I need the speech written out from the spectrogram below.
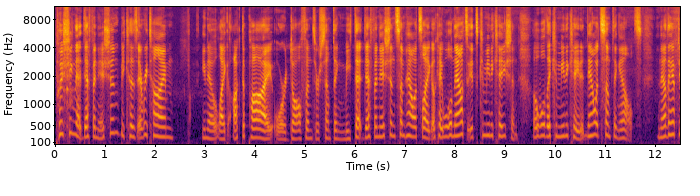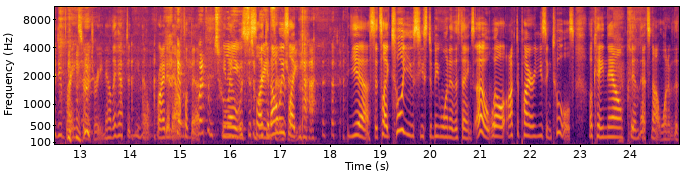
pushing that definition because every time, you know, like octopi or dolphins or something meet that definition, somehow it's like, okay, well, now it's, it's communication. Oh, well, they communicated. Now it's something else. Now they have to do brain surgery. Now they have to, you know, write an alphabet. Went from tool you know, use it was just like, it always surgery. like, yeah. Yes, it's like tool use used to be one of the things. Oh, well, octopi are using tools. Okay, now then that's not one of the.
